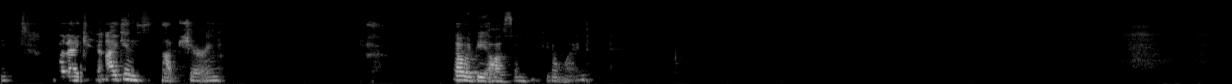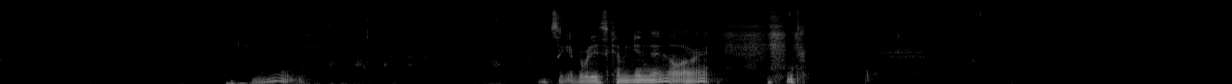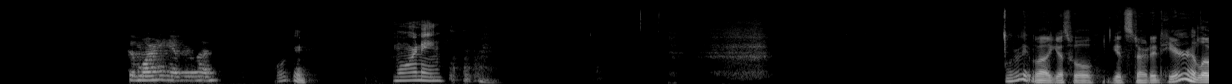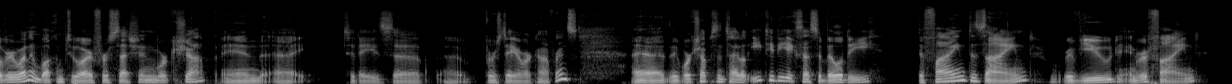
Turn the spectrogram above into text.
but I can I can stop sharing. That would be awesome if you don't mind. Looks like everybody's coming in now. All right. Good morning, everyone. Morning. Morning. All right. Well, I guess we'll get started here. Hello, everyone, and welcome to our first session workshop and uh, today's uh, uh, first day of our conference. Uh, the workshop is entitled ETD Accessibility Defined, Designed, Reviewed, and Refined.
